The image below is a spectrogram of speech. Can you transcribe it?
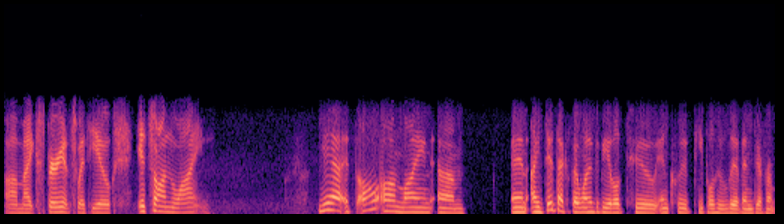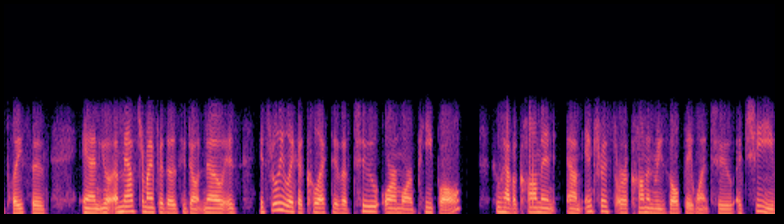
uh, my experience with you, it's online. Yeah, it's all online. Um, and I did that because I wanted to be able to include people who live in different places. And you know, a mastermind, for those who don't know, is it's really like a collective of two or more people who have a common um, interest or a common result they want to achieve.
